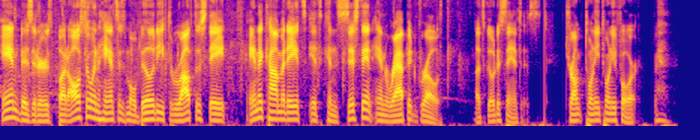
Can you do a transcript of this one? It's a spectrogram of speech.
and visitors, but also enhances mobility throughout the state and accommodates its consistent and rapid growth. Let's go DeSantis. Trump 2024.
